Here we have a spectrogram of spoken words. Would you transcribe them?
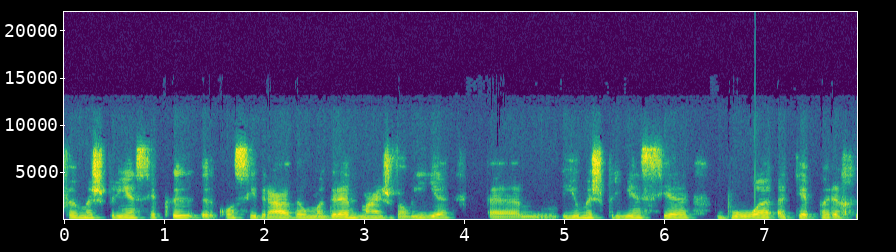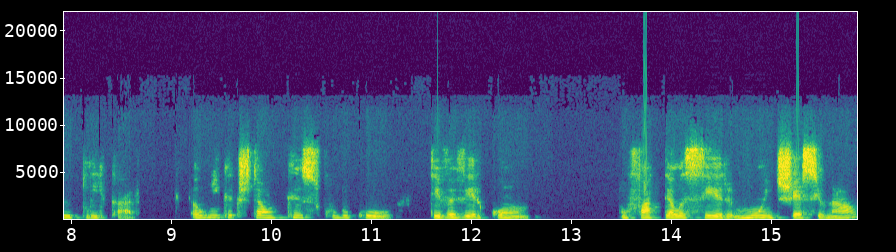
foi uma experiência que uh, considerada uma grande mais-valia um, e uma experiência boa até para replicar. A única questão que se colocou teve a ver com o facto dela ser muito excepcional,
